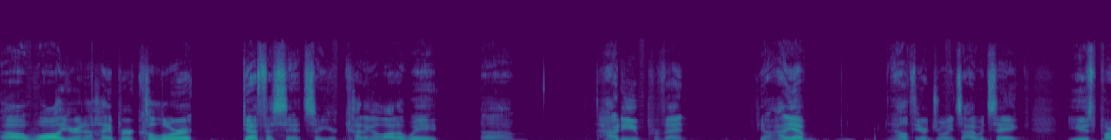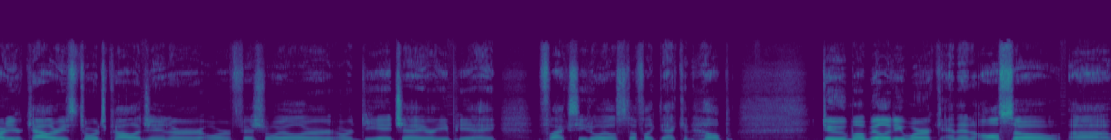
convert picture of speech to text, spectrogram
uh, while you're in a hypercaloric deficit, so you're cutting a lot of weight, um, how do you prevent? You know, how do you have healthier joints? I would say use part of your calories towards collagen or, or fish oil or, or DHA or EPA, flaxseed oil, stuff like that can help do mobility work. And then also, uh,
